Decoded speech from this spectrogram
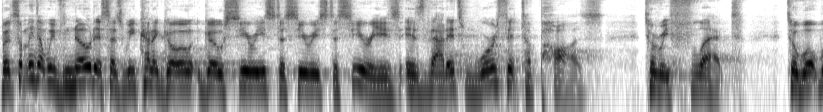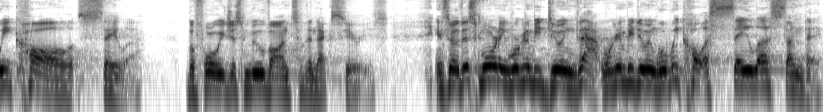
But something that we've noticed as we kind of go, go series to series to series is that it's worth it to pause, to reflect, to what we call Selah before we just move on to the next series. And so this morning, we're going to be doing that. We're going to be doing what we call a Selah Sunday.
